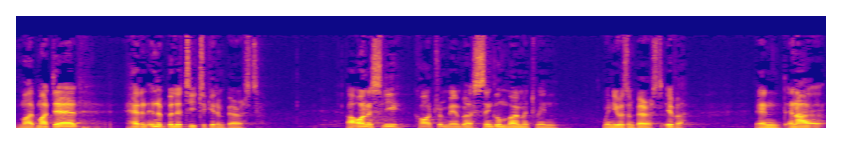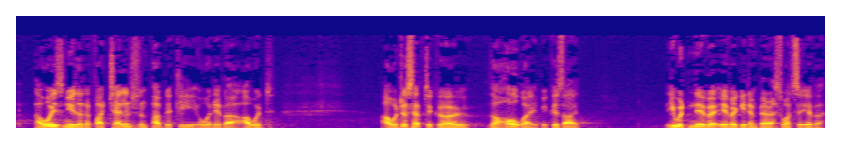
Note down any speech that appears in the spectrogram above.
My, my dad had an inability to get embarrassed. I honestly can't remember a single moment when, when he was embarrassed, ever. And, and I, I always knew that if I challenged him publicly or whatever, I would, I would just have to go the whole way because I, he would never ever get embarrassed whatsoever.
